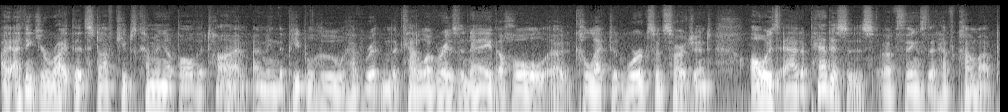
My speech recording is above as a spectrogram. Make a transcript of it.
I, I, think you're right that stuff keeps coming up all the time. I mean, the people who have written the Catalogue Raisonné, the whole uh, collected works of Sargent, always add appendices of things that have come up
